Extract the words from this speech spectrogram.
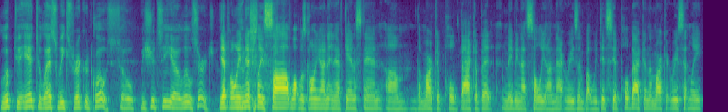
look to add to last week's record close. So we should see a little surge. Yep, when we initially saw what was going on in Afghanistan, um, the market pulled back a bit, maybe not solely on that reason, but we did see a pullback in the market recently.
